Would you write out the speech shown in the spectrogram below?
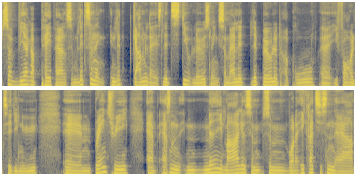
så virker PayPal som lidt sådan en, en lidt gammeldags, lidt stiv løsning, som er lidt, lidt bøvlet at bruge øh, i forhold til de nye. Øh, Braintree er, er sådan med i et marked, som, som, hvor der ikke rigtig sådan er,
